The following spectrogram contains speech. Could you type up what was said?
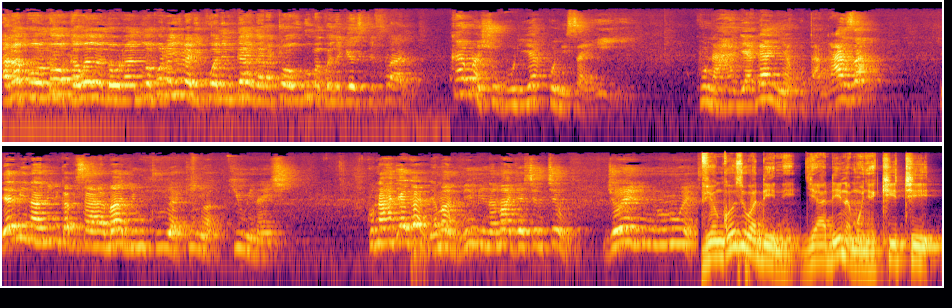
Anapoondoka wewe ndio unaambiwa, mbona yule alikuwa ni mganga anatoa huduma kwenye guest fulani. kama shughuli yako ni sahihi, kuna haja gani ya kutangaza? Yaani mimi naamini kabisa haya maji mtu huyu akinywa kiu inaisha. Kuna haja gani jamani? Mimi na maji ya chemchemu, njoeni mnunue. Viongozi wa dini, jadi na mwenyekiti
